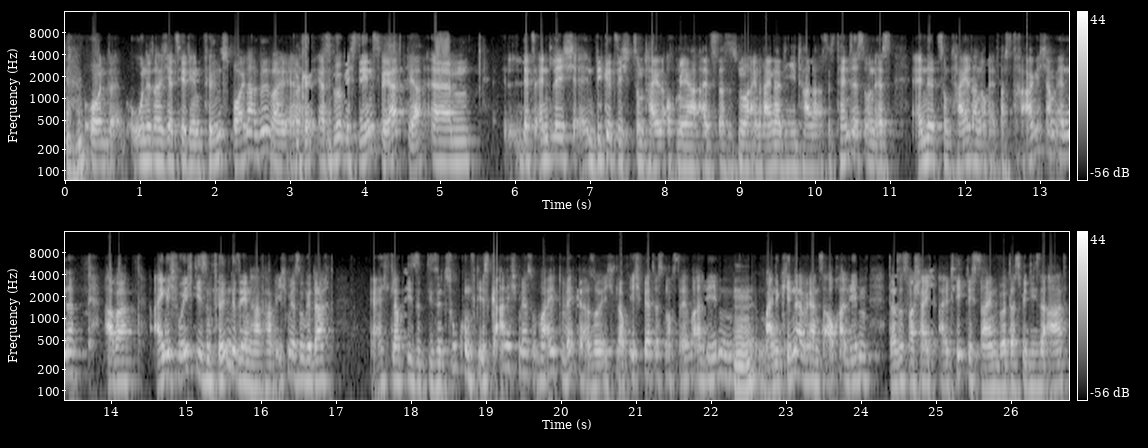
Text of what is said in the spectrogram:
Mhm. Und äh, ohne dass ich jetzt hier den Film spoilern will, weil er, okay. ist, er ist wirklich sehenswert, ja. ähm, letztendlich entwickelt sich zum Teil auch mehr, als dass es nur ein reiner digitaler Assistent ist und es endet zum Teil dann auch etwas tragisch am Ende. Aber eigentlich, wo ich diesen Film gesehen habe, habe ich mir so gedacht, ja, ich glaube, diese, diese Zukunft, die ist gar nicht mehr so weit weg. Also ich glaube, ich werde es noch selber erleben, mhm. meine Kinder werden es auch erleben, dass es wahrscheinlich alltäglich sein wird, dass wir diese Art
